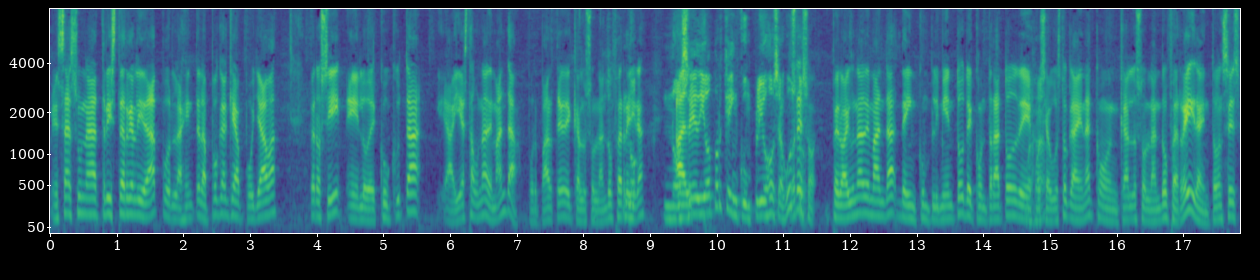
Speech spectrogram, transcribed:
Esa es una triste realidad por la gente, la poca que apoyaba. Pero sí, eh, lo de Cúcuta, ahí está una demanda por parte de Carlos Orlando Ferreira. No, no al- se dio porque incumplió José Augusto. Por eso, pero hay una demanda de incumplimiento de contrato de Ajá. José Augusto Cadena con Carlos Orlando Ferreira. Entonces,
